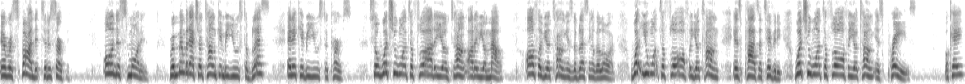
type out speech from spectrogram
and responded to the serpent. On this morning, remember that your tongue can be used to bless and it can be used to curse. So, what you want to flow out of your tongue, out of your mouth, off of your tongue is the blessing of the Lord. What you want to flow off of your tongue is positivity. What you want to flow off of your tongue is praise. Okay?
